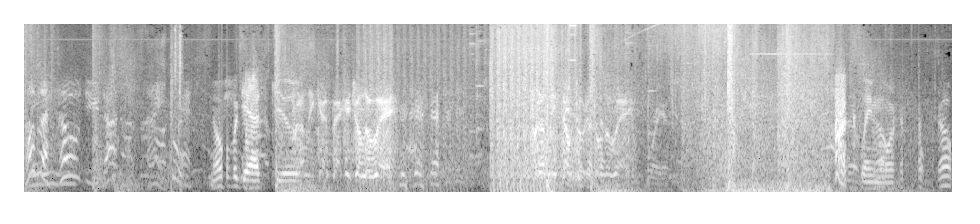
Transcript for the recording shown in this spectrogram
How the hell do you not know? Nice. Nova gas kill. Friendly care package on the way. Friendly SAM turret on the way. Claymore. go.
